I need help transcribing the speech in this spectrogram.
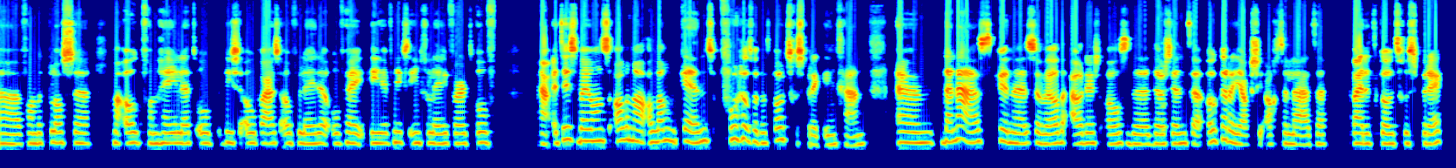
uh, van de klasse. Maar ook van, hey, let op, die opa is overleden. Of hey, die heeft niks ingeleverd. Of, nou, het is bij ons allemaal al lang bekend voordat we dat coachgesprek ingaan. Um, daarnaast kunnen zowel de ouders als de docenten ook een reactie achterlaten bij het coachgesprek.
